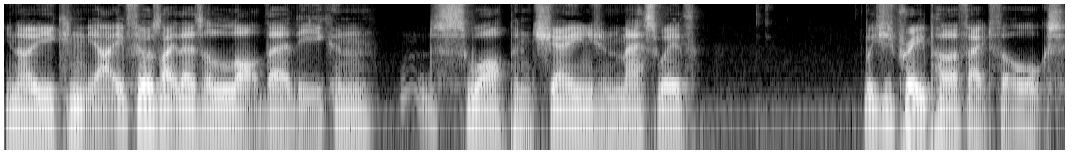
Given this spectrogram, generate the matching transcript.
you know, you can. It feels like there's a lot there that you can swap and change and mess with, which is pretty perfect for orks.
